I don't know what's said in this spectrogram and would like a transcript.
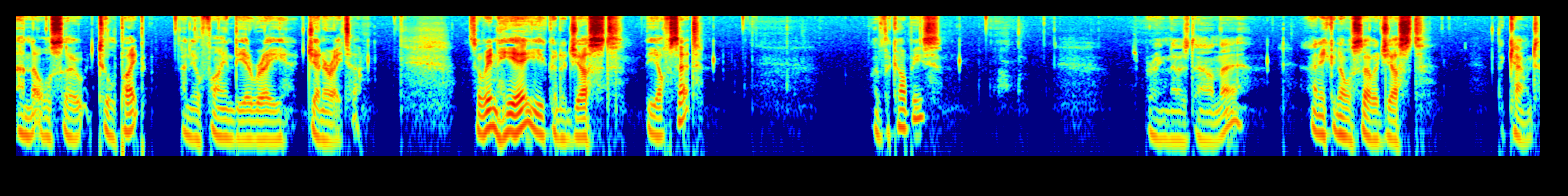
and also tool pipe and you'll find the array generator. So in here you can adjust the offset of the copies. Let's bring those down there. And you can also adjust the count.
